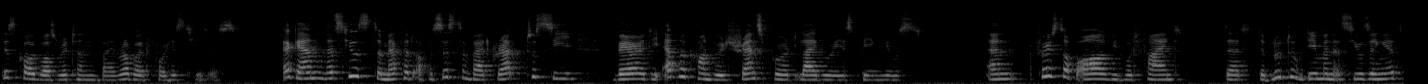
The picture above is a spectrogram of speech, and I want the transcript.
This code was written by Robert for his thesis. Again, let's use the method of a system-wide grep to see where the Apple Converged Transport library is being used. And first of all, we would find that the Bluetooth daemon is using it,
